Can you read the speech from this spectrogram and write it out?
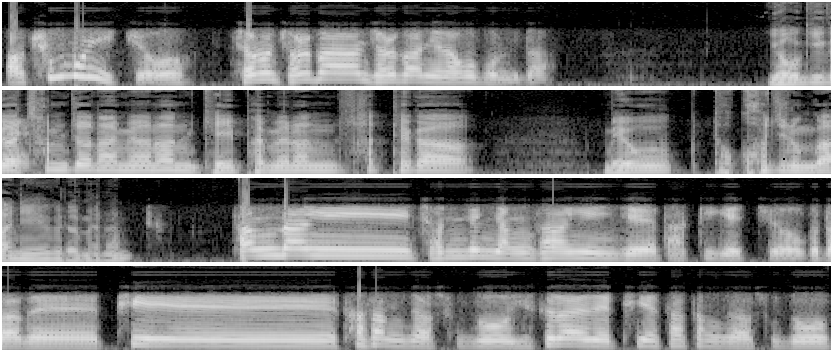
아, 충분히 있죠. 저는 절반 절반이라고 봅니다. 여기가 네. 참전하면은 개입하면은 사태가 매우 더 커지는 거 아니에요? 그러면은 상당히 전쟁 양상이 이제 바뀌겠죠. 그 다음에 피해 사상자 수도, 이스라엘의 피해 사상자 수도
